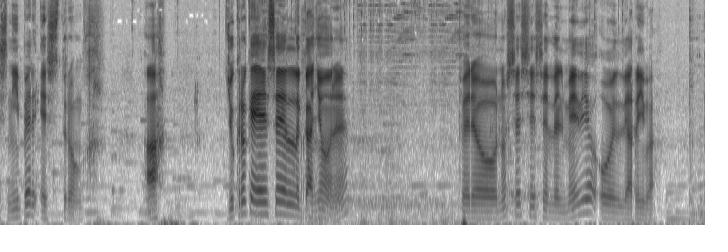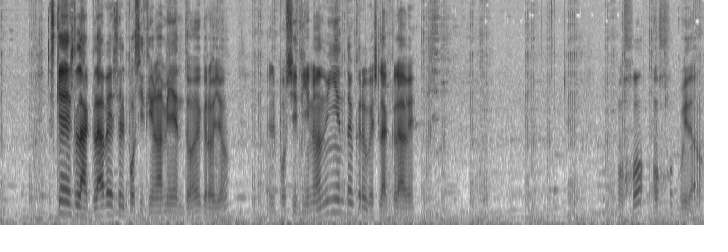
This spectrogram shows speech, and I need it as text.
Sniper Strong. Ah. Yo creo que es el cañón, ¿eh? Pero no sé si es el del medio o el de arriba. Es que es la clave es el posicionamiento, ¿eh? Creo yo. El posicionamiento creo que es la clave. Ojo, ojo, cuidado.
